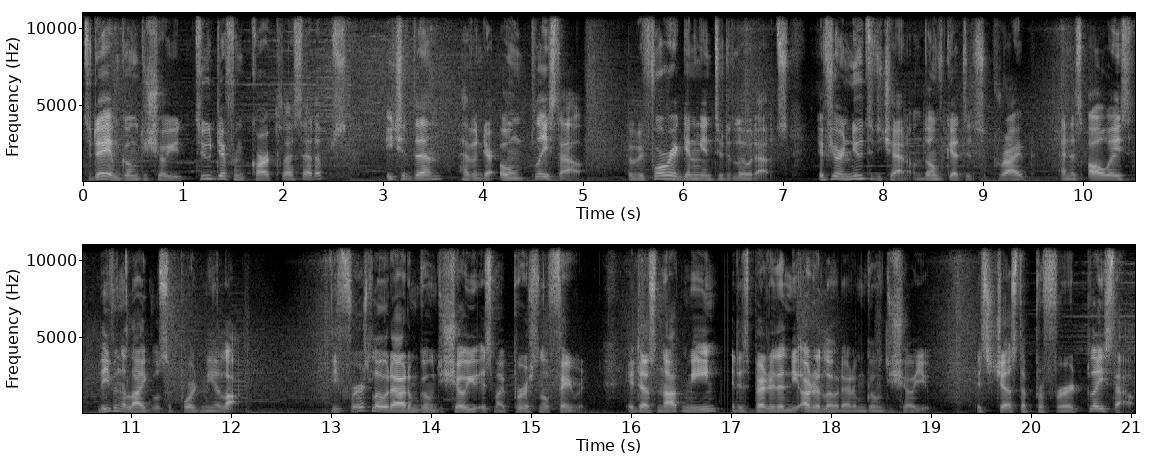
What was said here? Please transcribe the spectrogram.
Today I'm going to show you two different Kar class setups, each of them having their own playstyle. But before we're getting into the loadouts, if you're new to the channel don't forget to subscribe and as always leaving a like will support me a lot. The first loadout I'm going to show you is my personal favorite. It does not mean it is better than the other loadout I'm going to show you. It's just a preferred playstyle.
